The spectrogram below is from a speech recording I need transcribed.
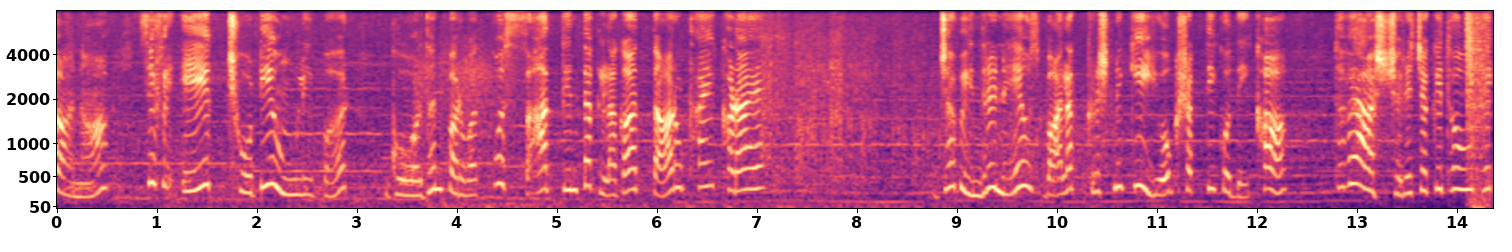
काना सिर्फ़ एक छोटी उंगली पर गोवर्धन पर्वत को सात दिन तक लगातार उठाए खड़ा है। जब इंद्र ने उस बालक कृष्ण की योग शक्ति को देखा तो वह आश्चर्यचकित हो उठे।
